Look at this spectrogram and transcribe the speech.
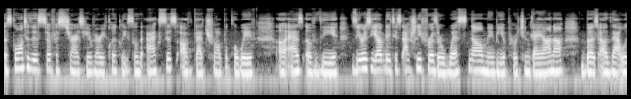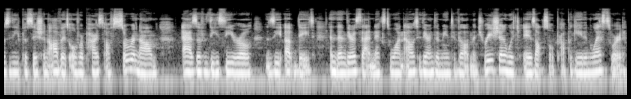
let's go on to this surface chart here very quickly. So the axis of that tropical wave, uh, as of the zero Z is actually further west now, maybe approaching Guyana, but uh, that was the position of it over parts of Suriname as of the zero Z update. And then there's that next one out there in the main development region, which is also propagating westward.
